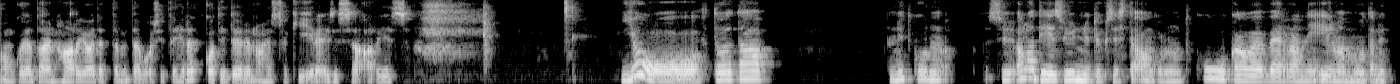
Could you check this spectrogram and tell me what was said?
Onko jotain harjoitetta, mitä voisi tehdä kotitöiden ohessa kiireisessä arjessa? Joo, tuota, nyt kun sy- alatiesynnytyksestä on kulunut kuukauden verran, niin ilman muuta nyt,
